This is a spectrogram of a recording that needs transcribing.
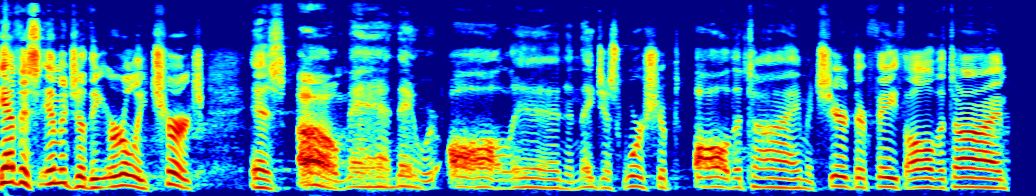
You have this image of the early church as, oh man, they were all in and they just worshiped all the time and shared their faith all the time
